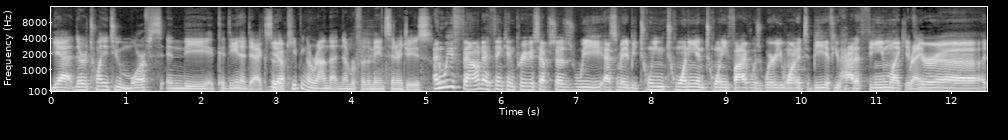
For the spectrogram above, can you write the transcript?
Yeah, there are 22 morphs in the Kadena deck, so Yep. they're keeping around that number for the main synergies. And we've found, I think, in previous episodes, we estimated between 20 and 25 was where you wanted to be if you had a theme. Like if Right. you're uh,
